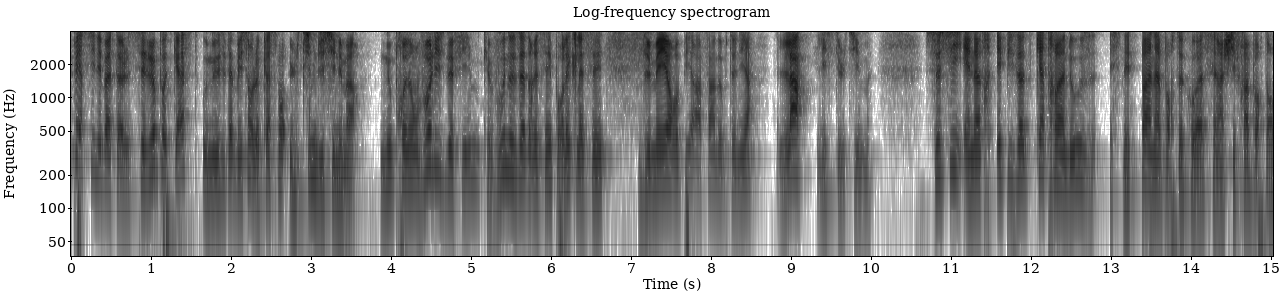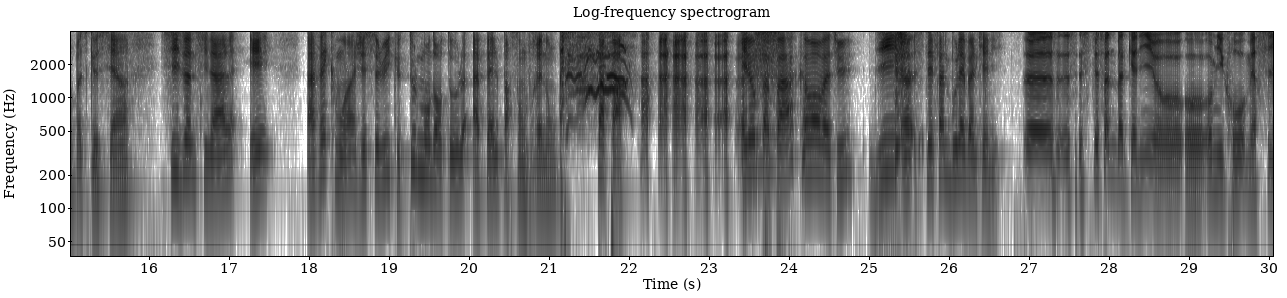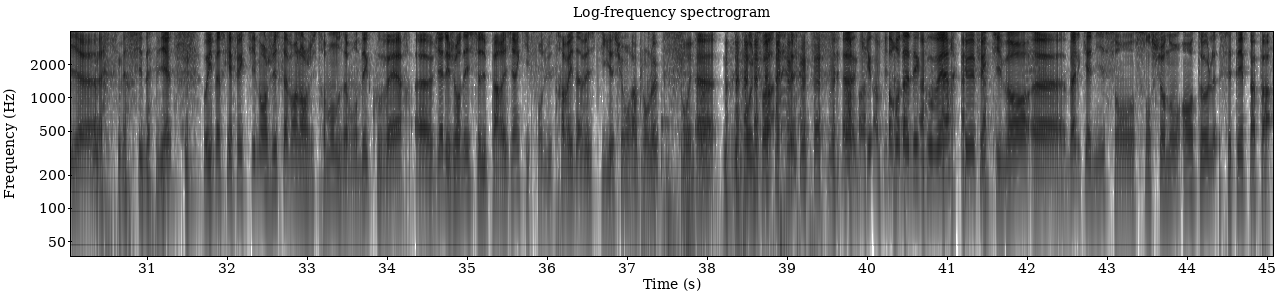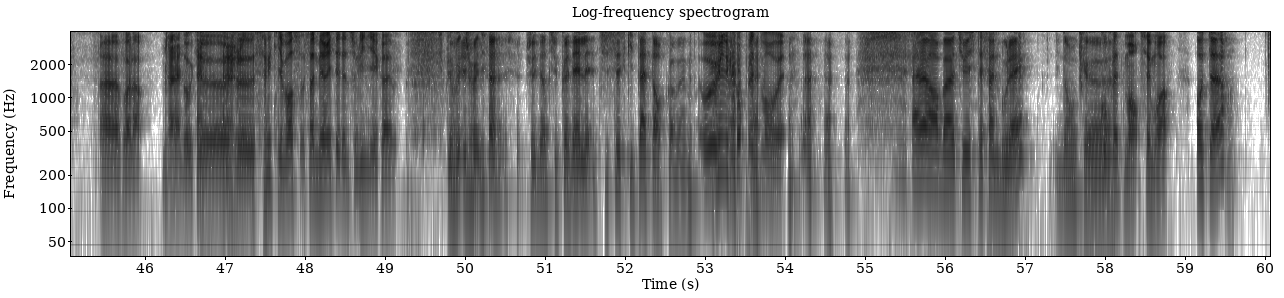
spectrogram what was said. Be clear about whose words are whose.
Speaker 1: Super Ciné Battle, c'est le podcast où nous établissons le classement ultime du cinéma. Nous prenons vos listes de films que vous nous adressez pour les classer du meilleur au pire afin d'obtenir LA liste ultime. Ceci est notre épisode 92 et ce n'est pas n'importe quoi, c'est un chiffre important parce que c'est un season final et avec moi, j'ai celui que tout le monde en tôle appelle par son vrai nom, Papa. Hello Papa, comment vas-tu? Dit euh, Stéphane Boulet-Balkany.
Speaker 2: Euh, Stéphane Balkany au, au- au micro, merci, euh, merci Daniel. Oui, parce qu'effectivement, juste avant l'enregistrement, nous avons découvert, euh, via les journalistes du Parisien qui font du travail d'investigation, rappelons-le,
Speaker 1: Pour une fois.
Speaker 2: pour une fois, on a découvert que effectivement, Balkany, son, son surnom en tôle, c'était Papa. Euh, Donc, euh, je, effectivement, ça, méritait d'être souligné quand même.
Speaker 1: Je veux dire, je veux dire, tu connais, tu sais ce qui t'attend quand même.
Speaker 2: Oui, complètement, ouais.
Speaker 1: Alors, bah, tu es Stéphane Boulet, donc euh,
Speaker 2: Complètement, c'est moi.
Speaker 1: auteur,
